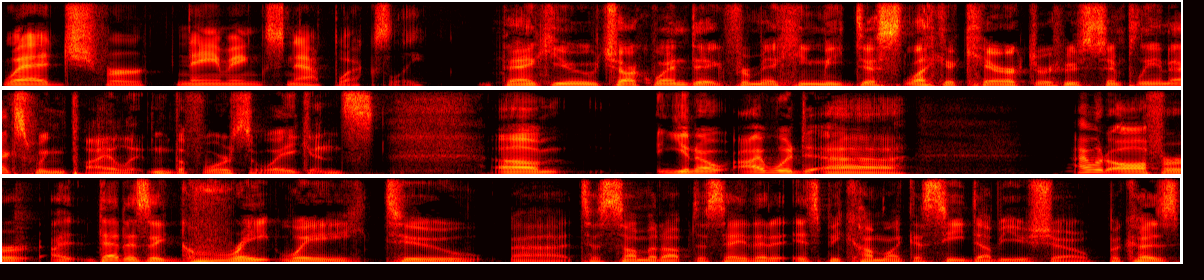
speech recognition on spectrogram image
Wedge, for naming Snap Wexley. Thank you, Chuck Wendig, for making me dislike a character who's simply an X-wing pilot in The Force Awakens. Um, you know, I would, uh, I would offer I, that is a great way to uh, to sum it up to say that it's become like a CW show because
